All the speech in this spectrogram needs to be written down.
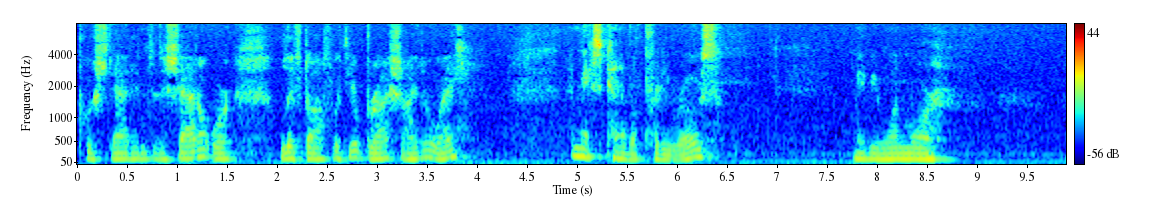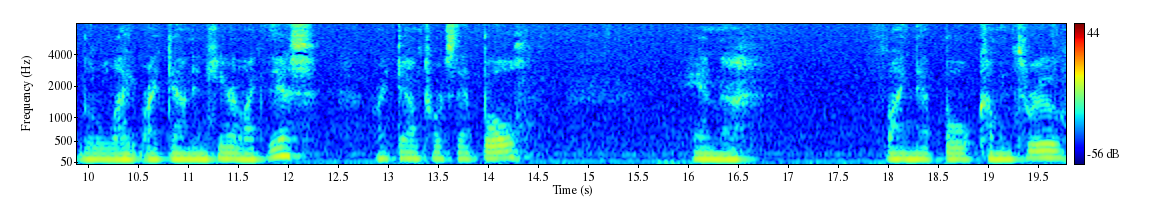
Push that into the shadow or lift off with your brush, either way. It makes kind of a pretty rose. Maybe one more little light right down in here like this. Right down towards that bowl. And uh, find that bowl coming through.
